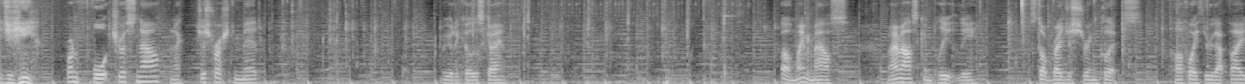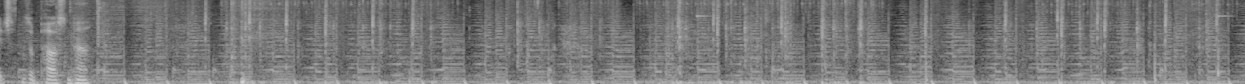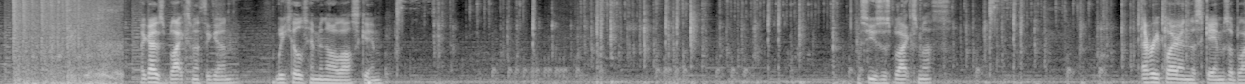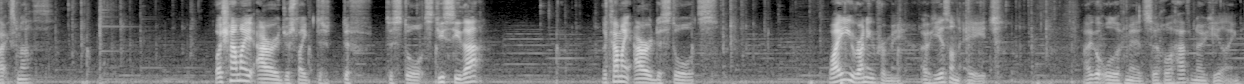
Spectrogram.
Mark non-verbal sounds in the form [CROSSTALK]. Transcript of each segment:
GG. We're on Fortress now, and I just rushed mid. We gotta kill this guy. Oh, my mouse. My mouse completely stopped registering clicks halfway through that fight. There's a person here. That guy's blacksmith again. We killed him in our last game. Let's use this blacksmith. Every player in this game is a blacksmith. Watch how my arrow just like dis distorts. Do you see that? Look how my arrow distorts. Why are you running from me? Oh, he is on 8. I got all of mid, so he'll have no healing.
